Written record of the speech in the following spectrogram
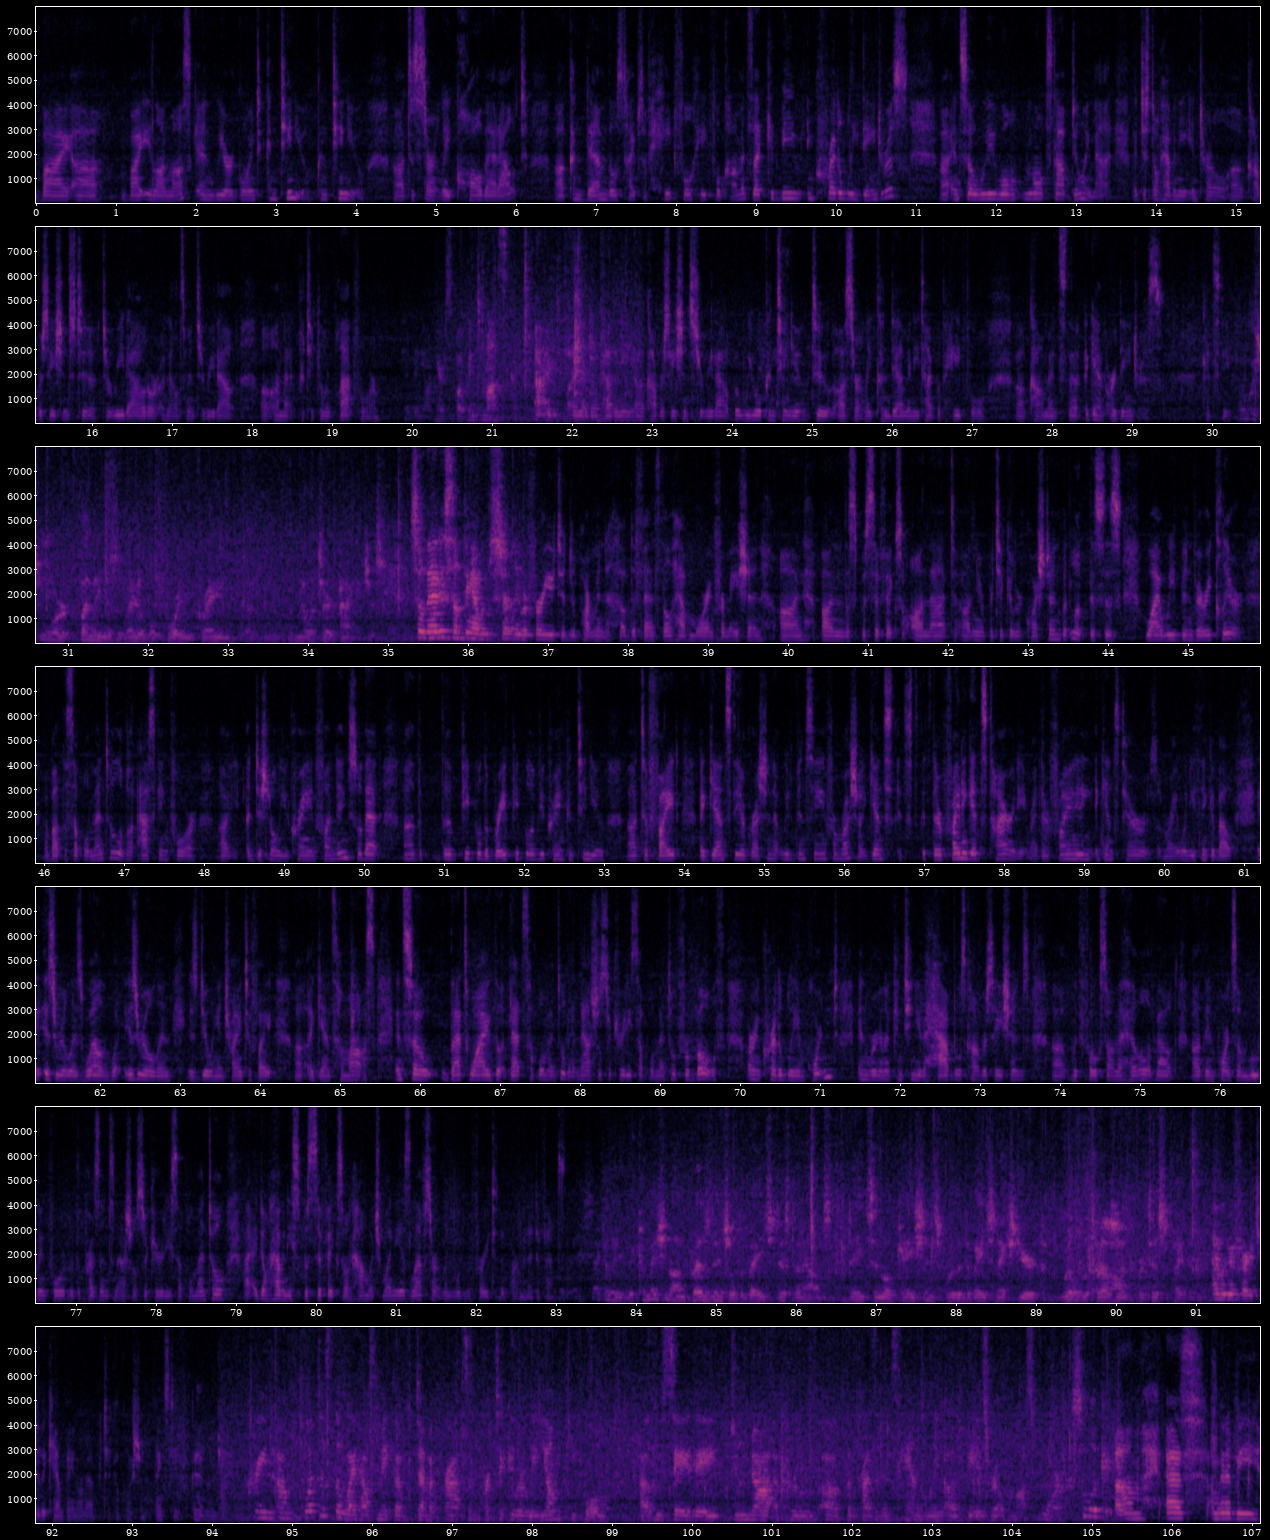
by by Elon Musk, and we are going to continue, continue to certainly call that out uh, condemn those types of hateful, hateful comments that could be incredibly dangerous. Uh, and so we will we won't stop doing that. I just don't have any internal uh, conversations to, to read out or announcement to read out uh, on that particular platform. Has anyone here spoken to Musk? I, and I don't have any uh, conversations to read out, but we will continue to uh, certainly condemn any type of hateful uh, comments that, again, are dangerous. Okay, Steve. How much more funding is available for Ukraine, uh, the- military packages? So that is something I would certainly refer you to the Department of Defense. They'll have more information on, on the specifics on that, on your particular question. But look, this is why we've been very clear about the supplemental, about asking for uh, additional Ukraine funding so that uh, the, the people, the brave people of Ukraine continue uh, to fight against the aggression that we've been seeing from Russia. Against, it's, it's, they're fighting against tyranny, right? They're fighting against terrorism, right? When you think about Israel as well and what Israel and, is doing and trying to fight uh, against Hamas. And so that's why the, that supplemental, that national security supplemental for both are incredibly important. And we're going to continue to have those conversations uh, with folks on the Hill about uh, the importance of moving forward with the President's national security supplemental. I, I don't have any specifics on how much money is left. Certainly would refer you to Department of Defense. Secondly, the Commission on Presidential Debates just announced dates and locations for the debates next year. Will the President participate in them? I would refer you to the campaign on that particular question. Thanks, Steve. Go ahead, Ranjay. Green, um, what does the White House make of Democrats and particularly young people uh, who say they do not approve of the president's handling of the Israel-Hamas war? So look, um, as I'm going to be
